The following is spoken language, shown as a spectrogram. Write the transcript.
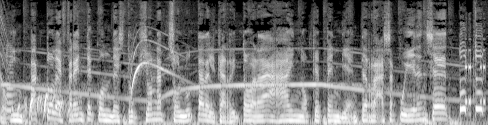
lo. Impacto de frente con destrucción absoluta del carrito, ¿verdad? Ay, no, qué pendiente, raza, cuídense. Tut.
